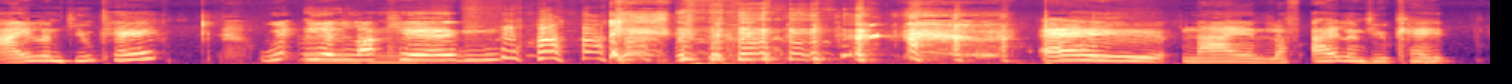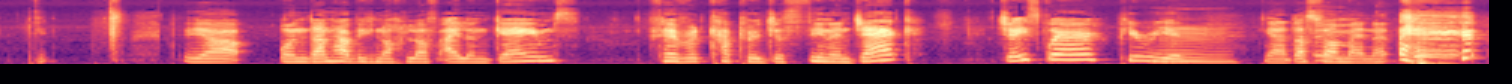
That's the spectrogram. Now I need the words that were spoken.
Island UK. Whitney and Luckin. Ey, nein, Love Island UK. Die, ja, und dann habe ich noch Love Island Games. Favorite Couple Justine and Jack. J-Square, period. Ja, das waren meine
